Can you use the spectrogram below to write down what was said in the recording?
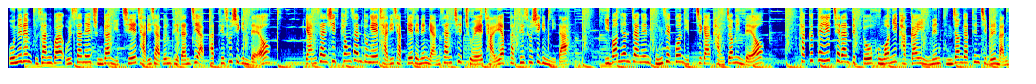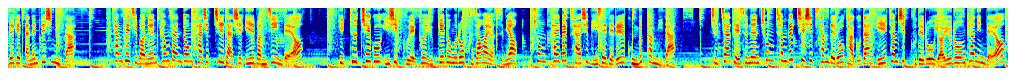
오늘은 부산과 울산의 중간 위치에 자리 잡은 대단지 아파트 소식인데요. 양산시 평산동에 자리 잡게 되는 양산 최초의 자리 아파트 소식입니다. 이번 현장은 공세권 입지가 강점인데요. 파크 펠리체란 뜻도 공원이 가까이 있는 궁전 같은 집을 만들겠다는 뜻입니다. 상세 집원은 평산동 47-1번지인데요. B2 최고 29F 6개동으로 구성하였으며 총 842세대를 공급합니다. 주차 대수는 총 1173대로 가구당 139대로 여유로운 편인데요.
